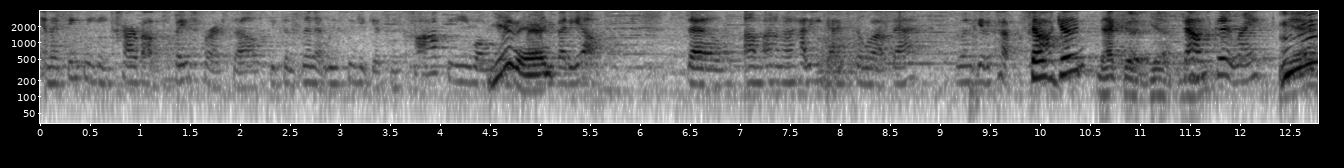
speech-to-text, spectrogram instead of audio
And I think we can carve out a space for ourselves because then at least we could get some coffee while we're Yeah, waiting for everybody else. So, um, I don't know, how do you guys feel about that? You want to get a cup? of Sounds coffee? good. That good, yeah. Sounds good, right? Yeah.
